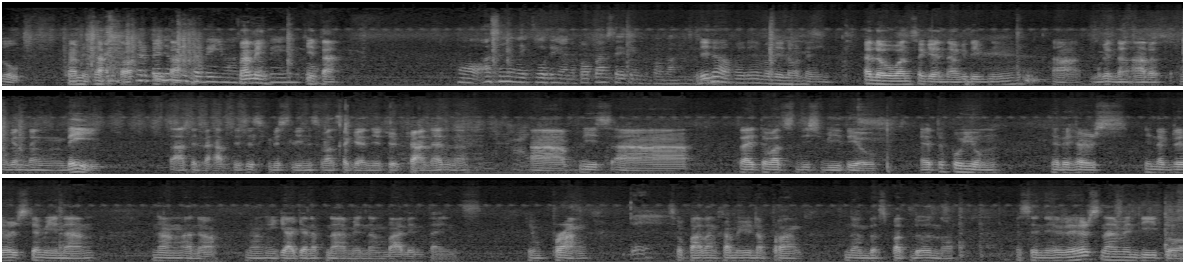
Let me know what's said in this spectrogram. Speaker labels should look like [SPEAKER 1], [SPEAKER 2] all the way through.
[SPEAKER 1] Go. Mami, sakto.
[SPEAKER 2] Pero pwede
[SPEAKER 1] Kita.
[SPEAKER 2] mo rin sabihin yung
[SPEAKER 1] Mami,
[SPEAKER 2] sabihin ko.
[SPEAKER 1] kita.
[SPEAKER 2] Oo, oh, asan yung recording ano? Papastetin ko pa ba?
[SPEAKER 1] Hindi na, okay na yun. Malinaw na yun. Hello, once again. Uh, good evening. Uh, magandang araw, magandang day sa atin lahat. This is Chris Linis once again YouTube channel. Na? Uh, please uh, try to watch this video. Ito po yung rehearse yung nag-rehearse kami ng ng ano, ng igaganap namin ng Valentine's. Yung prank. So parang kami yung na-prank doon the spot doon, no? Kasi ni-rehearse namin dito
